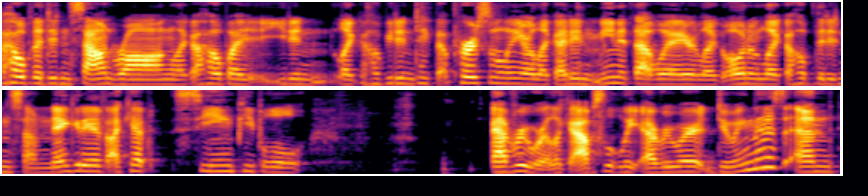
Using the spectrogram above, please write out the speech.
I hope that didn't sound wrong. Like I hope I you didn't like I hope you didn't take that personally or like I didn't mean it that way or like oh no like I hope that didn't sound negative." I kept seeing people everywhere, like absolutely everywhere doing this. And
